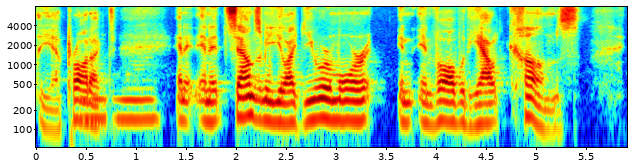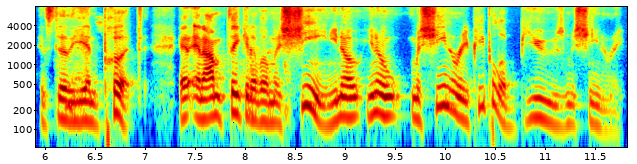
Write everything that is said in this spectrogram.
the uh, product, mm-hmm. and it, and it sounds to me like you were more in, involved with the outcomes instead of yes. the input. And, and I'm thinking of a machine. You know, you know, machinery. People abuse machinery,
